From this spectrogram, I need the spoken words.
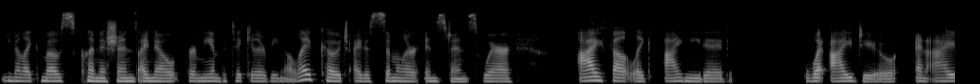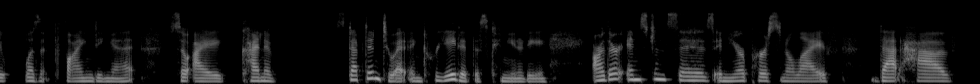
you know, like most clinicians, I know for me in particular, being a life coach, I had a similar instance where I felt like I needed what I do and I wasn't finding it. So I kind of stepped into it and created this community. Are there instances in your personal life that have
